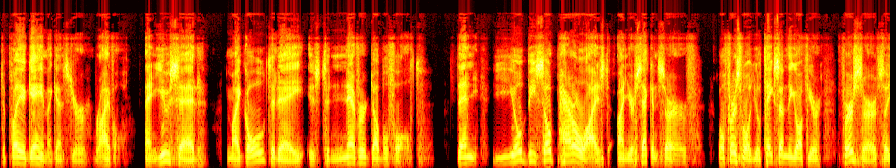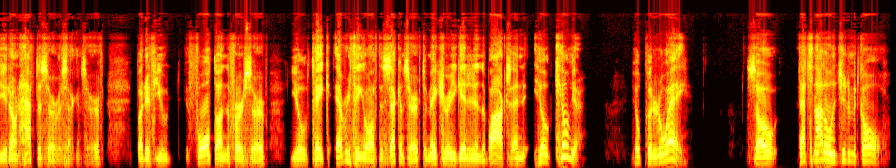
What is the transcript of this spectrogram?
to play a game against your rival and you said, My goal today is to never double fault, then you'll be so paralyzed on your second serve. Well, first of all, you'll take something off your first serve so you don't have to serve a second serve. But if you fault on the first serve, you'll take everything off the second serve to make sure you get it in the box, and he'll kill you. He'll put it away. So that's not a legitimate goal.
